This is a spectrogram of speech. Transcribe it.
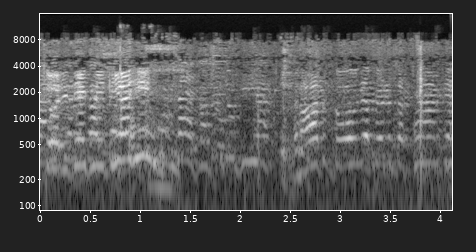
ਚੋਰੀ ਦੇਖ ਲੀਤੀਆਂ ਸੀ ਰਾਤ 2 ਵਜੇ ਪਿੰਡ ਦੱਖਣ ਆਣ ਕੇ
